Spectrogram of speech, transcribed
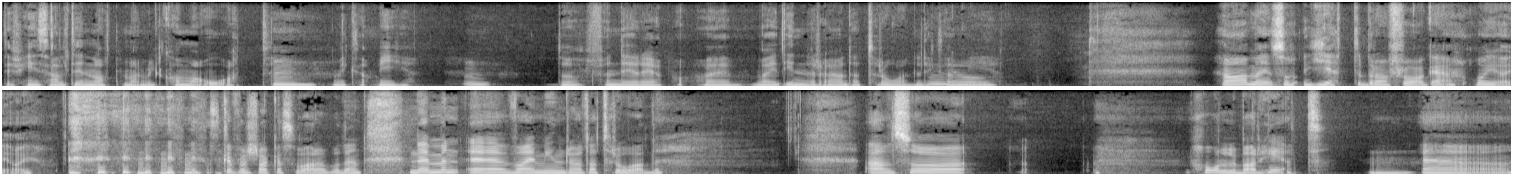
Det finns alltid något man vill komma åt. Mm. Liksom i, Mm. Då funderar jag på, vad är, vad är din röda tråd? Liksom Ja. i, Ja, men så, jättebra fråga. Oj, oj, oj. jag ska försöka svara på den. Nej, men eh, vad är min röda tråd? Alltså, hållbarhet. mm, Eh,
